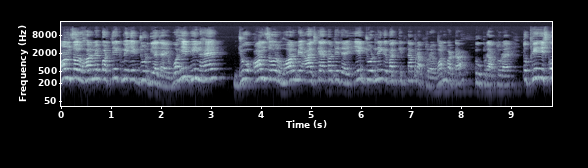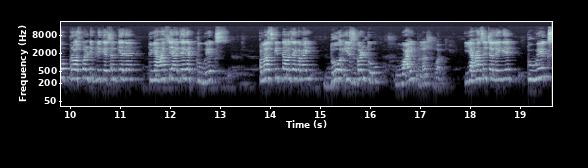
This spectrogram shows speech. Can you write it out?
अंश और हर में प्रत्येक में एक जोड़ दिया जाए, वही भिन्न है जो अंश और हर में आज क्या कर दिया जाए, एक जोड़ने के बाद कितना प्राप्त हो रहा है? वन बटा टू प्राप्त हो रहा है। तो फिर इसको क्रॉस मल्टीप्लीकेशन किया जाए। तो यहाँ से आ जाएगा टू एक्स प्लस कितना हो जाएगा भाई? दो equal to y plus one. यहाँ से चलेंगे टू एक्स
